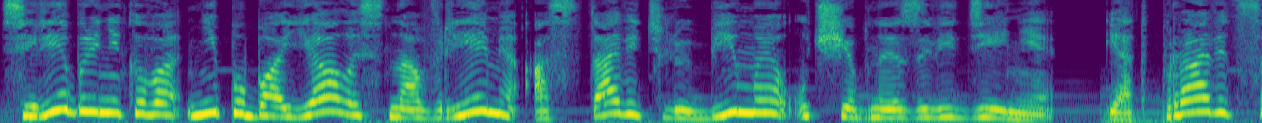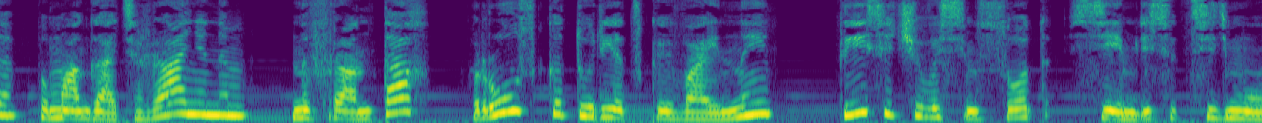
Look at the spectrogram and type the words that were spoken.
Серебренникова не побоялась на время оставить любимое учебное заведение и отправиться помогать раненым на фронтах русско-турецкой войны 1877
